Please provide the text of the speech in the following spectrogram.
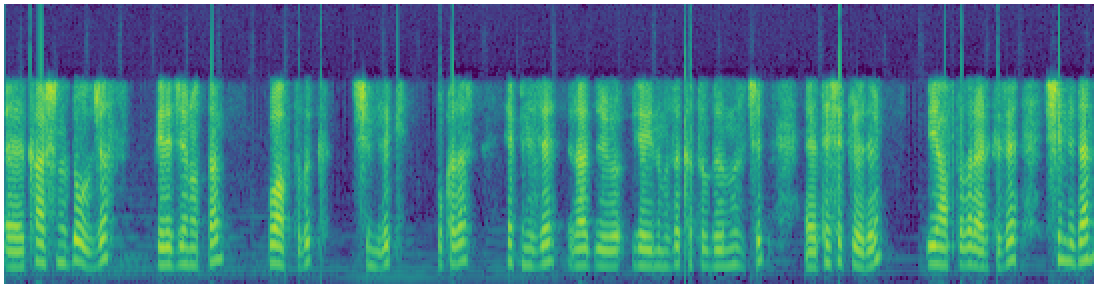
e, karşınızda olacağız. Geleceğe nottan bu haftalık şimdilik bu kadar. Hepinize radyo yayınımıza katıldığınız için teşekkür ederim. İyi haftalar herkese. Şimdiden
